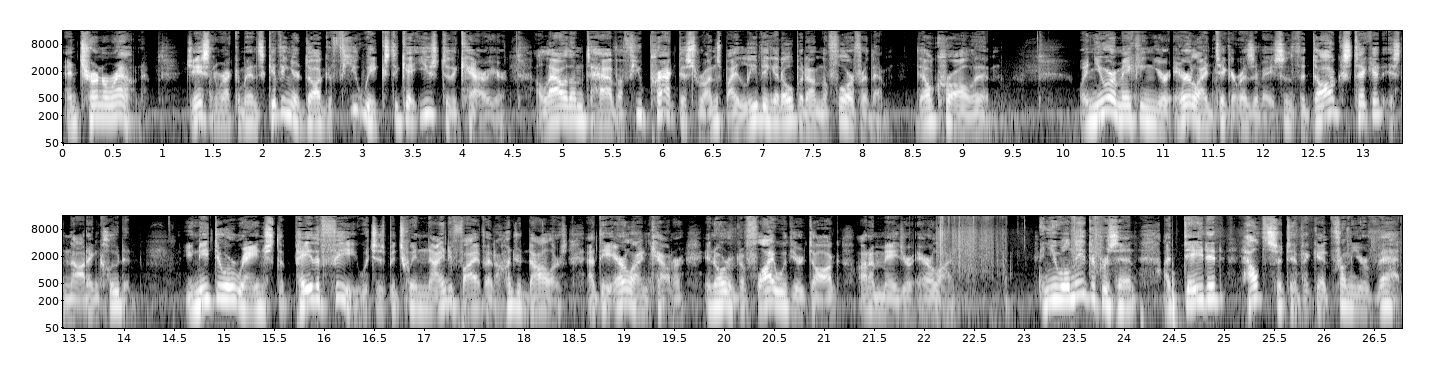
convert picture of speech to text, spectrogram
and turn around. Jason recommends giving your dog a few weeks to get used to the carrier. Allow them to have a few practice runs by leaving it open on the floor for them. They'll crawl in. When you are making your airline ticket reservations, the dog's ticket is not included. You need to arrange to pay the fee, which is between 95 and $100 at the airline counter in order to fly with your dog on a major airline. And you will need to present a dated health certificate from your vet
